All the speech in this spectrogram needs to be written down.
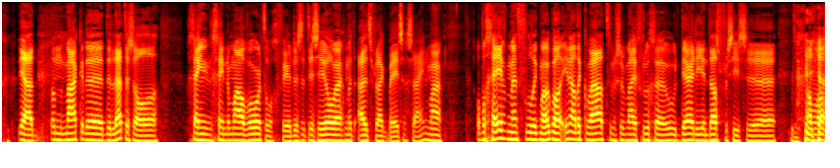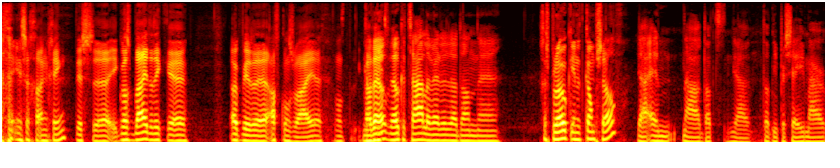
ja, dan maken de, de letters al geen, geen normaal woord ongeveer. Dus het is heel erg met uitspraak bezig zijn. Maar op een gegeven moment voelde ik me ook wel inadequaat toen ze mij vroegen hoe derde en das precies eh, allemaal in zijn gang ging. Dus eh, ik was blij dat ik eh, ook weer eh, af kon zwaaien. Want ik Maar wel, niet welke talen werden daar dan... gesproken in het kamp zelf. Ja, en nou, dat, ja, dat niet per se, maar...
